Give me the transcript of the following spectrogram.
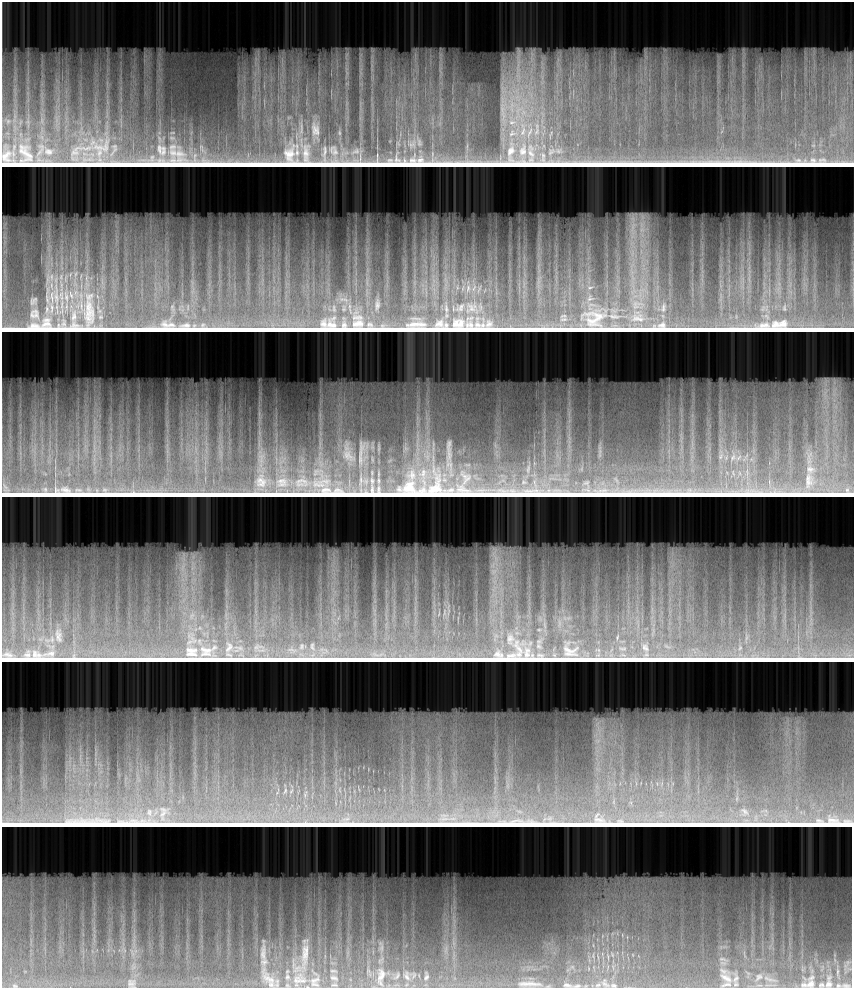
I'll empty it out later, and uh, eventually we'll get a good uh fucking hound defense mechanism in there. Wait, where's the cage at? Right, right down south, right here. There's a pickaxe. I'm getting rocks and I'll be I over just there. dropped it. Oh, right here, this thing. Oh no, this is a trap actually. But uh, don't hit, don't open the treasure box. Oh, I already did. You did? And didn't blow up? Nope. That's, it always does most of the time. Yeah, it does. Oh wow, it didn't blow Try up. Yeah. destroying it so it wouldn't I do just it, opened it. and I it just burned opened us. it up again. So that was, that was only ash? Oh no, there's a fire step in there, but I already grabbed that. Oh, well, I can't do. Yeah, we use Yeah, I'm gonna this place out and we'll put up a bunch of tooth traps in here. Eventually. He and then he's gone. He probably went to church. you scare motherfucker. Sure. Yeah, he probably went to church. Huh? Son of a bitch, I'm starved to death because I'm fucking lagging and I can't make it back to base camp. Uh, you, wait, you, you said you're hungry? Yeah, I'm at two right now. You could have asked me, I got two meat.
